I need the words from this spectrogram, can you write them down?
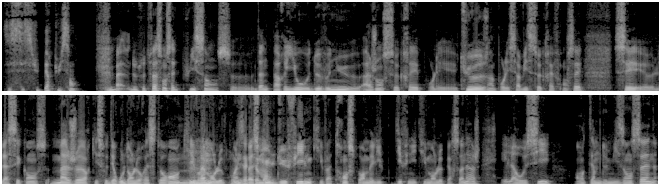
c'est super puissant. Bah, de toute façon, cette puissance euh, d'Anne Parillo devenue euh, agent secret pour les tueuses, hein, pour les services secrets français, c'est euh, la séquence majeure qui se déroule dans le restaurant, qui est Mhm. vraiment le point Exactement. de bascule du film, qui va transformer définitivement le personnage. Et là aussi, en termes de mise en scène,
